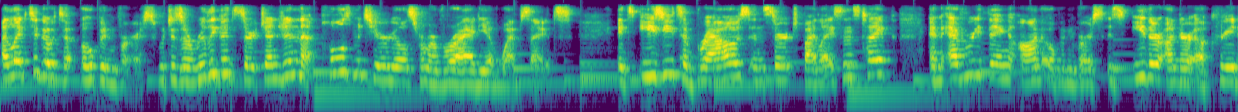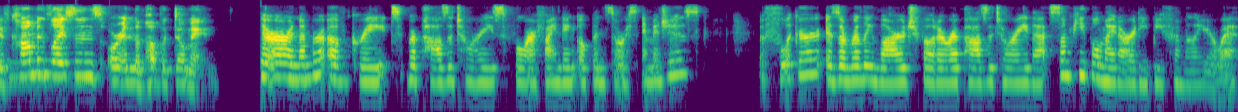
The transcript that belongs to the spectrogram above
I like to go to Openverse, which is a really good search engine that pulls materials from a variety of websites. It's easy to browse and search by license type, and everything on Openverse is either under a Creative Commons license or in the public domain. There are a number of great repositories for finding open source images. Flickr is a really large photo repository that some people might already be familiar with,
